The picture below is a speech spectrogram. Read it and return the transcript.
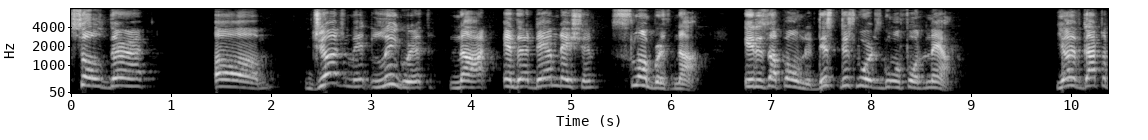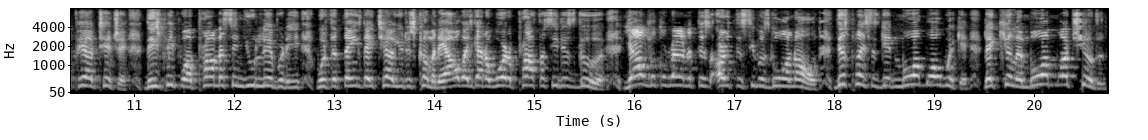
So their um judgment lingereth not, and their damnation slumbereth not. It is upon it. This, this word is going forth now. Y'all have got to pay attention. These people are promising you liberty with the things they tell you that's coming. They always got a word of prophecy that's good. Y'all look around at this earth to see what's going on. This place is getting more and more wicked. They're killing more and more children.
